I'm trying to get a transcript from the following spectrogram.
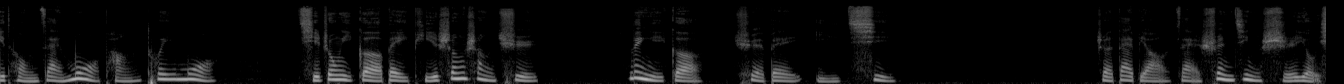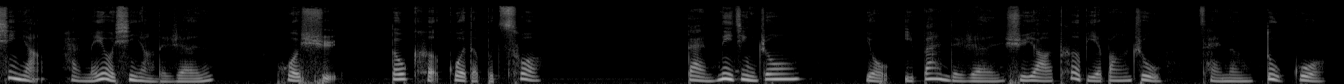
一同在磨旁推磨，其中一个被提升上去，另一个却被遗弃。这代表在顺境时有信仰和没有信仰的人，或许都可过得不错，但逆境中有一半的人需要特别帮助才能度过。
